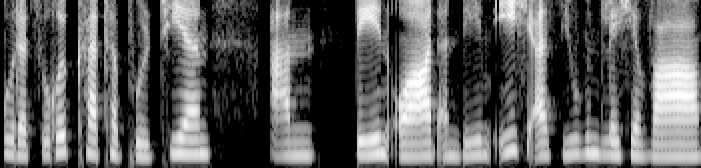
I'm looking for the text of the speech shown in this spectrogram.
oder zurückkatapultieren an den Ort, an dem ich als Jugendliche war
